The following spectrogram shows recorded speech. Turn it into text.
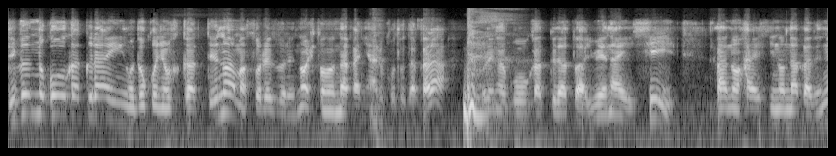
自分の合格ラインをどこに置くかっていうのは、まあ、それぞれの人の中にあることだから、これが合格だとは言えないし、あの、配信の中でね、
